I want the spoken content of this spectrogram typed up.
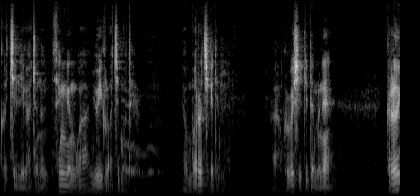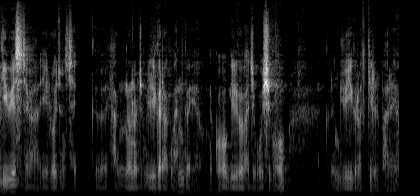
그 진리가 주는 생명과 유익을 얻지 못해요. 멀어지게 됩니다. 아, 그것이 있기 때문에 그러기 위해서 제가 이 로이존스 책, 그 강론을 좀 읽으라고 한 거예요. 꼭 읽어가지고 오시고 그런 유익을 얻기를 바래요.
